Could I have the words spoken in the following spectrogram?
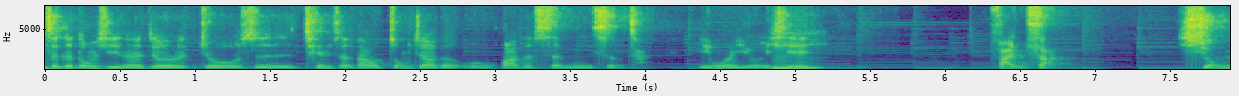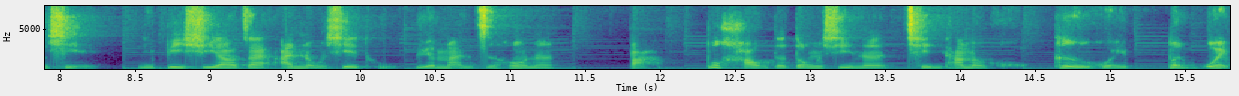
这个东西呢，就就是牵扯到宗教的文化的神秘色彩，因为有一些犯上凶邪，你必须要在安龙谢土圆满之后呢，把不好的东西呢，请他们各回本位，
